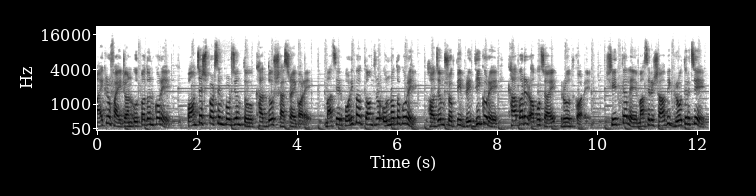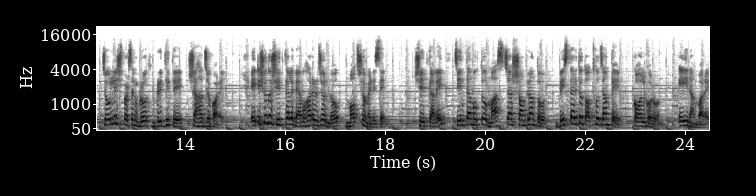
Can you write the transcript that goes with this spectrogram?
মাইক্রোফাইটন উৎপাদন করে পঞ্চাশ পার্সেন্ট পর্যন্ত খাদ্য সাশ্রয় করে। মাছের পরিপাক তন্ত্র উন্নত করে হজম শক্তি বৃদ্ধি করে খাবারের অপচয় রোধ করে। শীতকালে মাছের স্বাভাবিক গ্রোথের চেয়ে চল্লিশ পার্সেন্ট গ্রোথ বৃদ্ধিতে সাহায্য করে। এটি শুধু শীতকালে ব্যবহারের জন্য মৎস্য মেডিসিন। শীতকালে চিন্তামুক্ত মাছ চাষ সংক্রান্ত বিস্তারিত তথ্য জানতে কল করুন। এই নাম্বারে।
